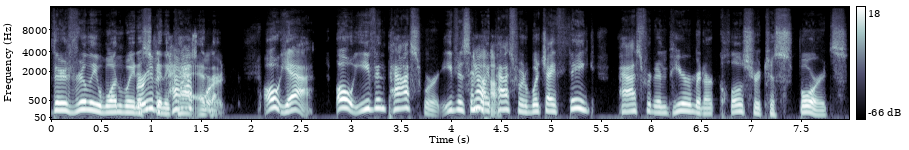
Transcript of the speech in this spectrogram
there's really one way to or skin even a cat. and- oh yeah. Oh, even password, even something like password, which I think password and pyramid are closer to sports.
